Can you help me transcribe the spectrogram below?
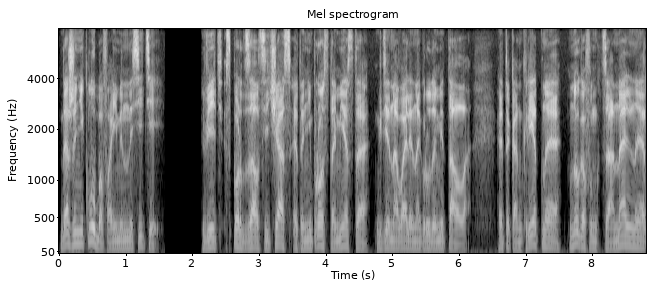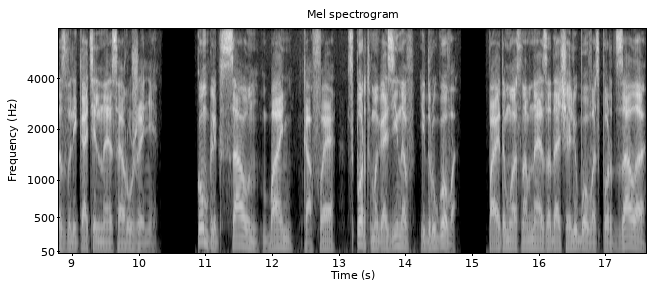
Даже не клубов, а именно сетей. Ведь спортзал сейчас – это не просто место, где навалена груда металла. Это конкретное, многофункциональное развлекательное сооружение. Комплекс саун, бань, кафе, спортмагазинов и другого. Поэтому основная задача любого спортзала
